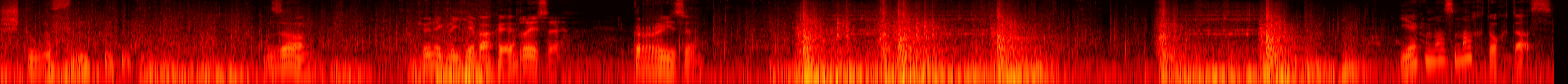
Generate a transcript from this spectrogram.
Stufen. so. Königliche Wache. Grüße. Grüße. Irgendwas macht doch das.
